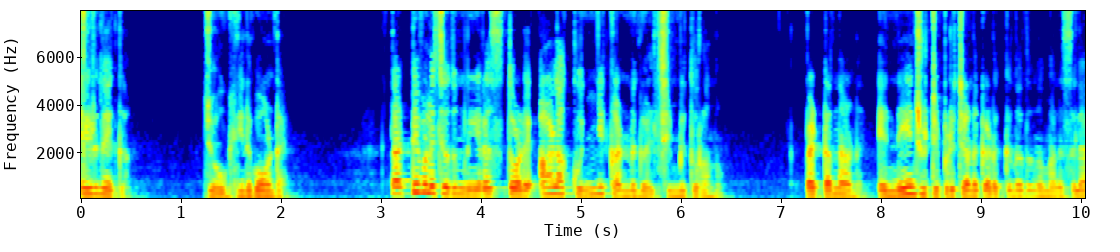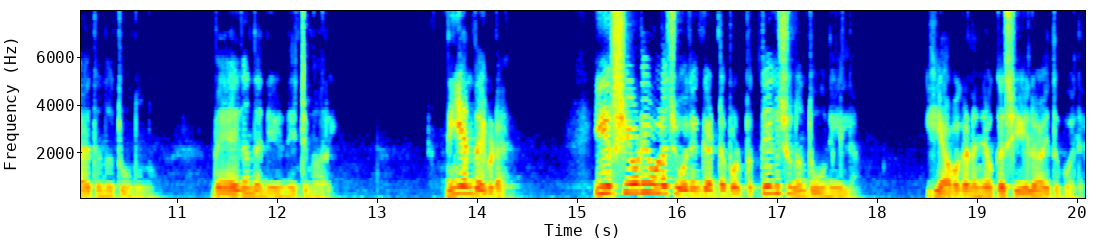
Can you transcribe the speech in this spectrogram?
എഴുന്നേക്ക്. ജോഗിങ്ങിന് പോകണ്ടേ? തട്ടി വിളിച്ചതും നീരസത്തോടെ ആൾ ആ കുഞ്ഞു കണ്ണുകൾ ചിമ്മി തുറന്നു. പെട്ടെന്നാണ് എന്നെയും ചുറ്റിപ്പിടിച്ചാണ് കിടക്കുന്നതെന്ന് മനസ്സിലായതെന്ന് തോന്നുന്നു. വേഗം തന്നെ എഴുന്നേറ്റ് മാറി. നീ എന്താ ഇവിടെ? ഈർഷ്യയോടെയുള്ള ചോദ്യം കേട്ടപ്പോൾ പ്രത്യേകിച്ചൊന്നും തോന്നിയില്ല. ഈ അവഗണനയൊക്കെ ശീലമായതുപോലെ.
